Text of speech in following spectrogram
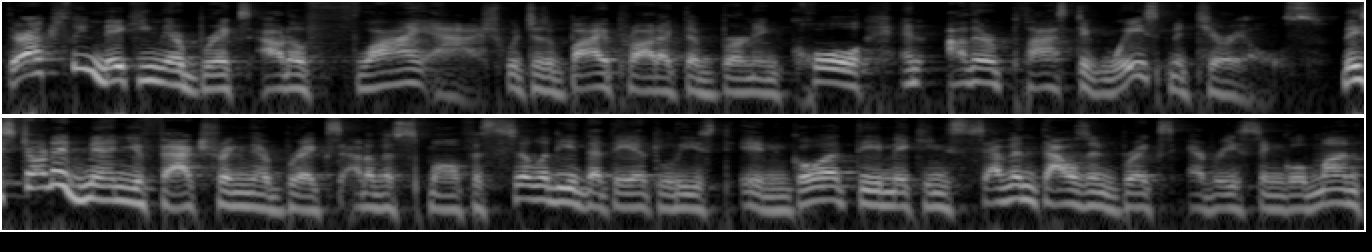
they're actually making their bricks out of fly ash, which is a byproduct of burning coal and other plastic waste materials. They started manufacturing their bricks out of a small facility that they had leased in Guwahati, making 7,000 bricks every single month,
